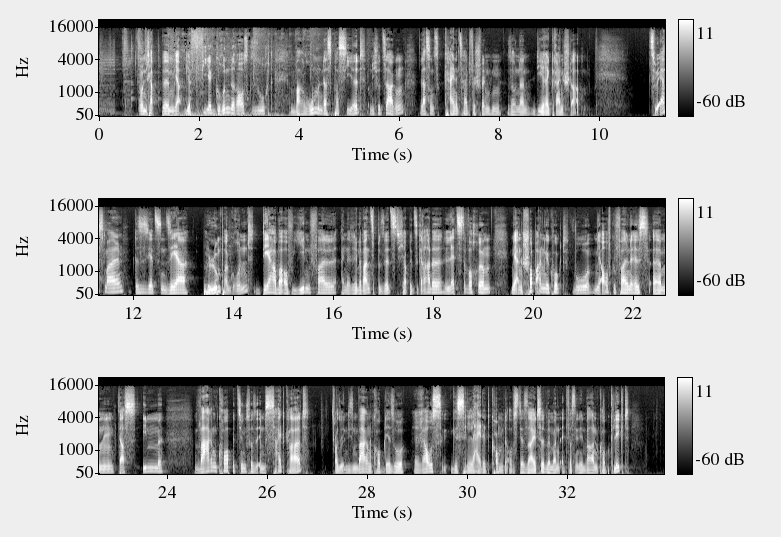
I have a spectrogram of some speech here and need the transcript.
Und ich habe ähm, ja, dir vier Gründe rausgesucht, warum das passiert. Und ich würde sagen, lass uns keine Zeit verschwenden, sondern direkt reinstarten. Zuerst mal, das ist jetzt ein sehr plumper Grund, der aber auf jeden Fall eine Relevanz besitzt. Ich habe jetzt gerade letzte Woche mir einen Shop angeguckt, wo mir aufgefallen ist, ähm, dass im Warenkorb bzw. im Sidecard, also in diesem Warenkorb, der so rausgeslidet kommt aus der Seite, wenn man etwas in den Warenkorb klickt,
